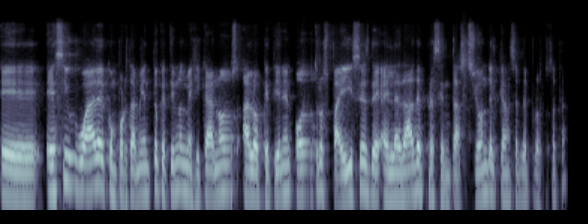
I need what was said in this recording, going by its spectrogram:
eh, es igual el comportamiento que tienen los mexicanos a lo que tienen otros países de la edad de presentación del cáncer de próstata?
